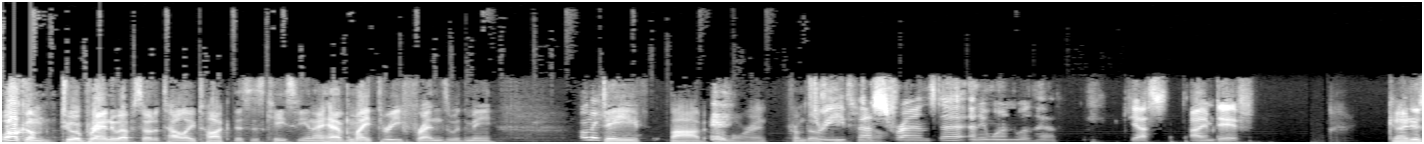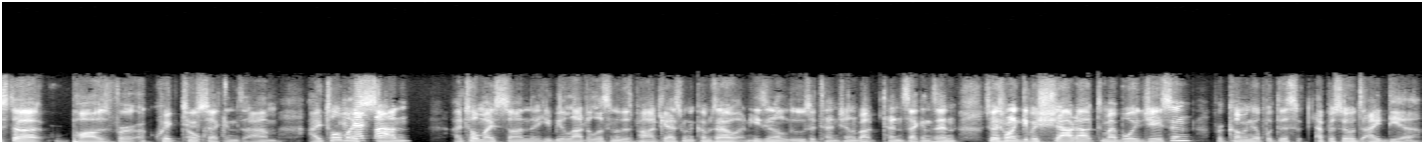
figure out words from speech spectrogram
Welcome to a brand new episode of Towel Talk. This is Casey, and I have my three friends with me Only three. Dave, Bob, and Lauren from those Three Geeks You best Know. friends that anyone will have. Yes, I am Dave. Can I just uh, pause for a quick two Nope. seconds? Um, I told And my that's Bob. son, I told my son that he'd be allowed to listen to this podcast when it comes out, and he's gonna lose attention about ten seconds in. So I just want to give a shout out to my boy Jason for coming up with this episode's idea.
